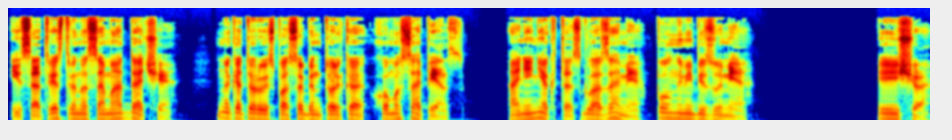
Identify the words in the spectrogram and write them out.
и, соответственно, самоотдачи, на которую способен только Homo sapiens, а не некто с глазами, полными безумия. И еще.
